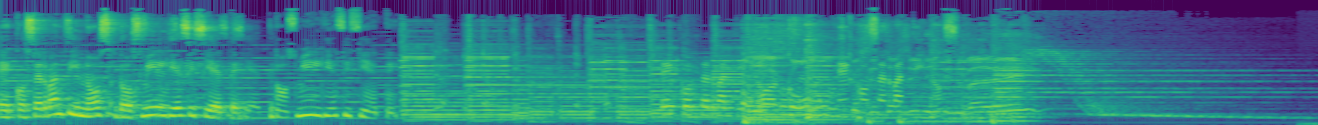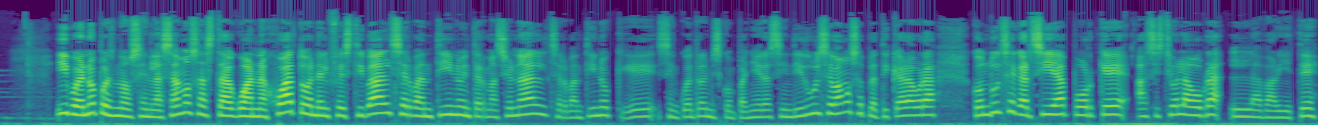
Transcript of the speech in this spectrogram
Ecocervantinos 2017. 2017. Ecocervantinos. Ecocervantinos. Y bueno, pues nos enlazamos hasta Guanajuato en el Festival Cervantino Internacional, Cervantino que se encuentran mis compañeras Cindy Dulce. Vamos a platicar ahora con Dulce García porque asistió a la obra La Varieté,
